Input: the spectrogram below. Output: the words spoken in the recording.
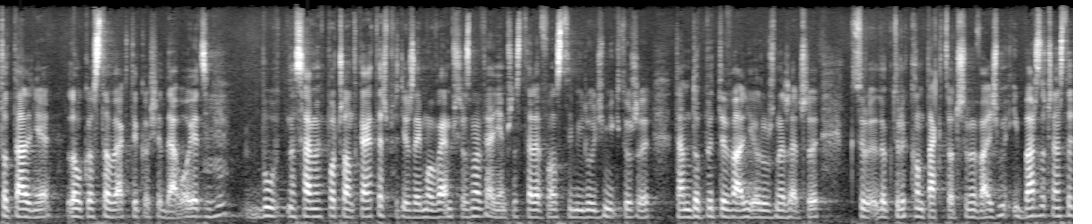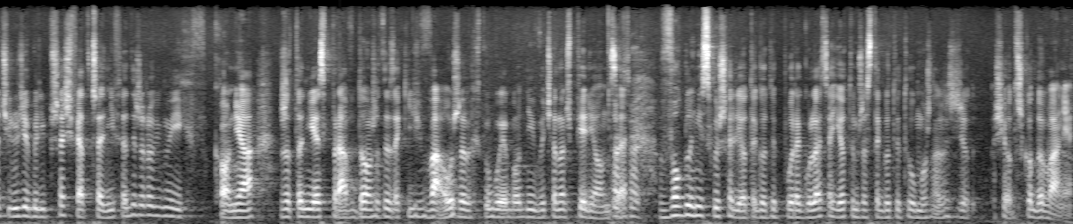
totalnie low-costowe, jak tylko się dało. Więc Mhm. był na samych początkach, też przecież zajmowałem się rozmawianiem przez telefon z tymi ludźmi, którzy tam dopytywali o różne rzeczy, które, do których kontakty otrzymywaliśmy i bardzo często ci ludzie byli przeświadczeni wtedy, że robimy ich w konia, że to nie jest prawdą, że to jest jakiś wał, że próbujemy od nich wyciągnąć pieniądze. Tak, tak. W ogóle nie słyszeli o tego typu regulacjach i o tym, że z tego tytułu można żyć się odszkodowanie.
